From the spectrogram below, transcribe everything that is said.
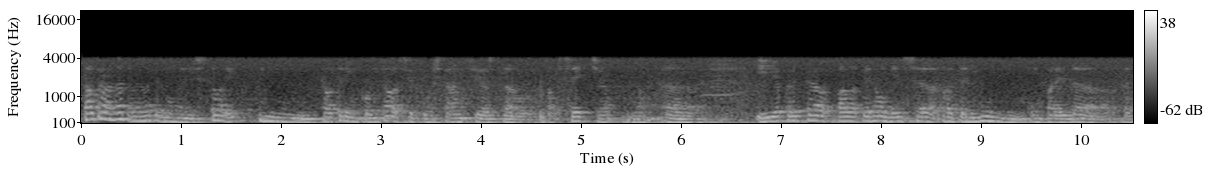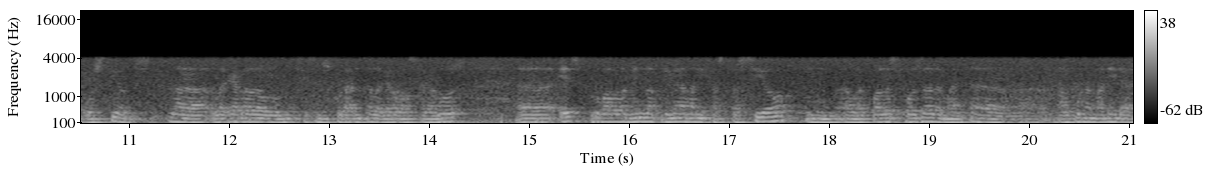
D'altra banda, també en aquest moment històric cal tenir en compte les circumstàncies del, del setge no? eh, i jo crec que val la pena almenys retenir un, un parell de, de qüestions. La, la guerra del 1640, la guerra dels segadors, eh, és probablement la primera manifestació en la qual es posa d'alguna manera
